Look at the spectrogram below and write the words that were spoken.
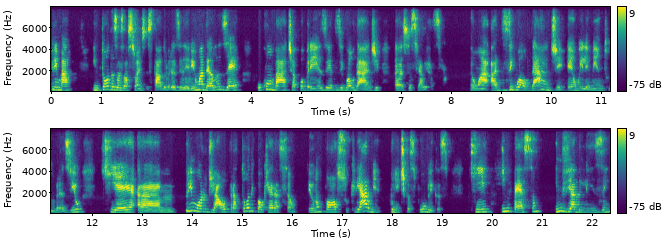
primar em todas as ações do Estado brasileiro, e uma delas é o combate à pobreza e à desigualdade uh, social e racial. Então, a, a, desigualdade é um elemento no Brasil que é um, ah, primordial para toda e qualquer ação. Eu não posso criar políticas públicas que impeçam, inviabilizem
